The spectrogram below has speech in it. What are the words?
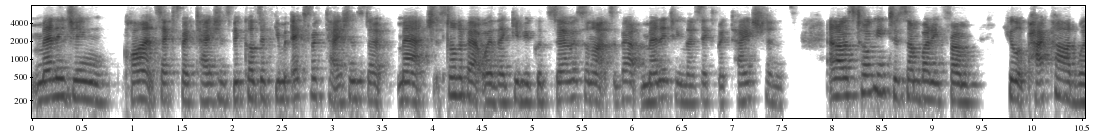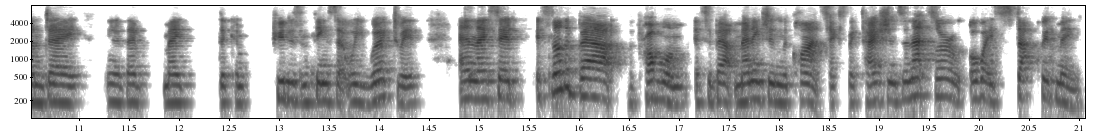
managing clients' expectations because if your expectations don't match, it's not about whether they give you good service or not. It's about managing those expectations. And I was talking to somebody from Hewlett Packard one day. You know, they made the computers and things that we worked with, and they said it's not about the problem; it's about managing the client's expectations, and that's always stuck with me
